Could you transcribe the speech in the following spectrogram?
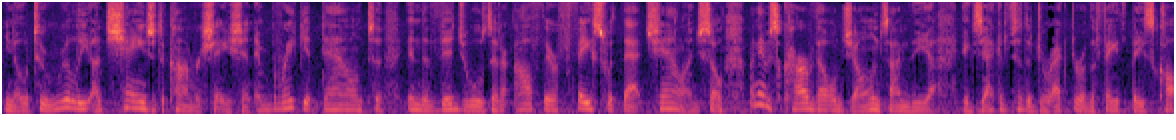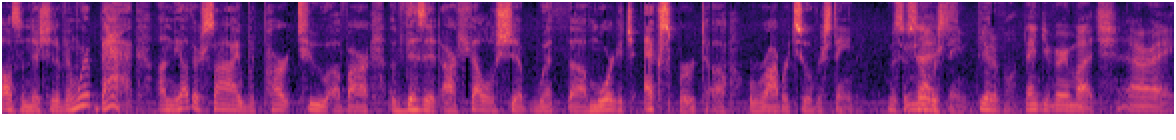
you know, to really uh, change the conversation and break it down to individuals that are out there faced with that challenge. So, my name is Carvel Jones. I'm the uh, executive to the director of the Faith Based Cause Initiative, and we're back on the other side with part two of our visit, our fellowship with uh, mortgage expert uh, Robert Silverstein. Mr. Nice. Silverstein. Beautiful. Thank you very much. All right.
